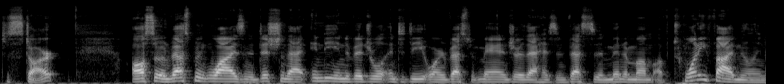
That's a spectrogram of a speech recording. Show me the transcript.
to start. Also, investment wise, in addition to that, any individual entity or investment manager that has invested a minimum of $25 million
